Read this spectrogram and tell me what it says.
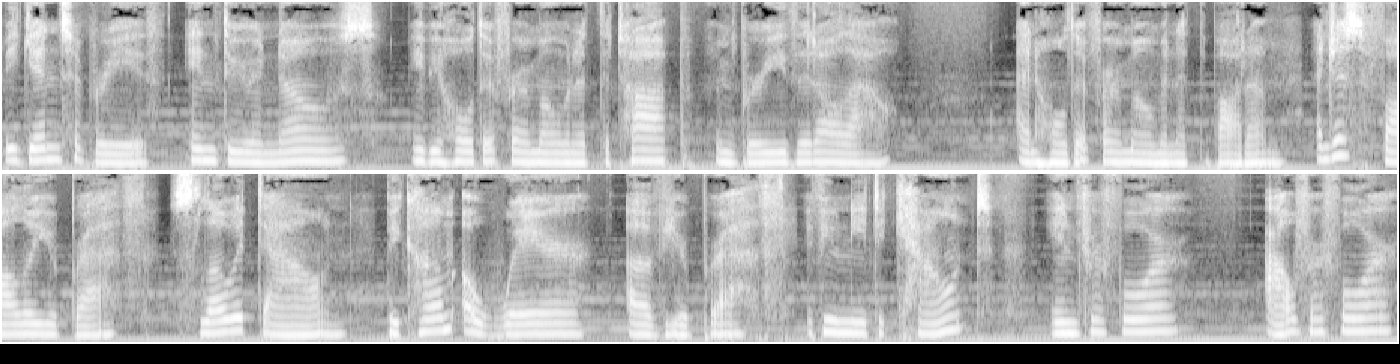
Begin to breathe in through your nose. Maybe hold it for a moment at the top and breathe it all out. And hold it for a moment at the bottom. And just follow your breath. Slow it down. Become aware of your breath. If you need to count in for four, out for four,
